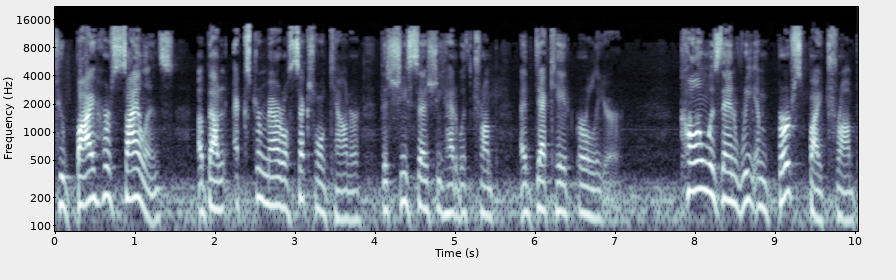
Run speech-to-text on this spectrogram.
to buy her silence about an extramarital sexual encounter that she says she had with Trump a decade earlier. Cohen was then reimbursed by Trump,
